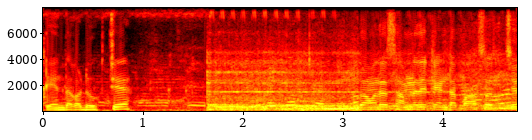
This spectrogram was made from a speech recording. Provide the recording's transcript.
ট্রেন দেখো ঢুকছে। তো আমাদের সামনে দিয়ে ট্রেনটা পাস হচ্ছে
